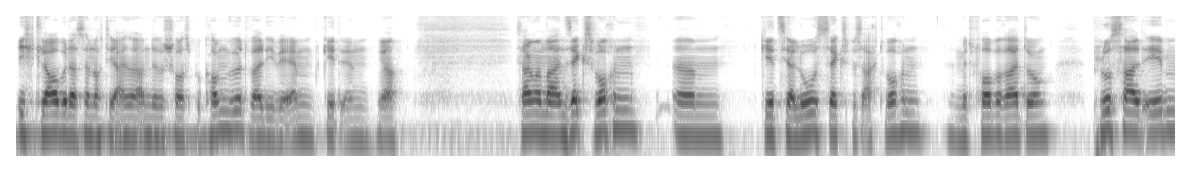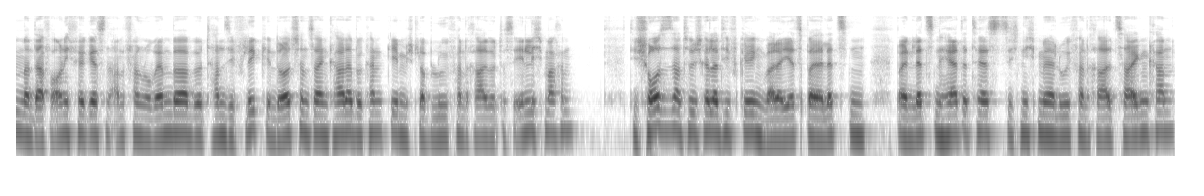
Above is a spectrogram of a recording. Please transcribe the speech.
Ich glaube, dass er noch die eine oder andere Chance bekommen wird, weil die WM geht in, ja, sagen wir mal, in sechs Wochen ähm, geht es ja los, sechs bis acht Wochen mit Vorbereitung. Plus halt eben, man darf auch nicht vergessen, Anfang November wird Hansi Flick in Deutschland seinen Kader bekannt geben. Ich glaube, Louis van Gaal wird das ähnlich machen. Die Chance ist natürlich relativ gering, weil er jetzt bei, der letzten, bei den letzten Härtetests sich nicht mehr Louis van Gaal zeigen kann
